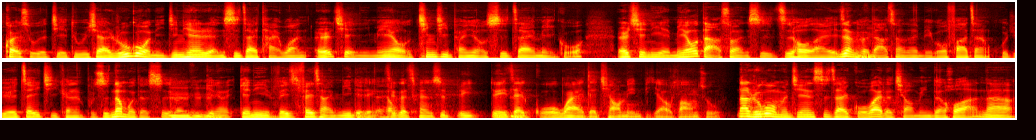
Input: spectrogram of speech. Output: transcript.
快速的解读一下：如果你今天人是在台湾，而且你没有亲戚朋友是在美国，而且你也没有打算是之后来任何打算来美国发展，我觉得这一集可能不是那么的适合你，给你给你非非常 immediate 这个可能是对对在国外的侨民比较有帮助。那如果我们今天是在国外的侨民的话，那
